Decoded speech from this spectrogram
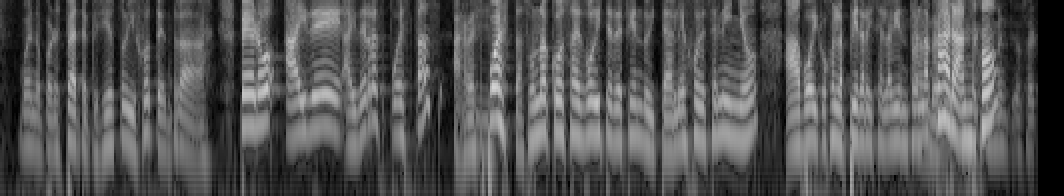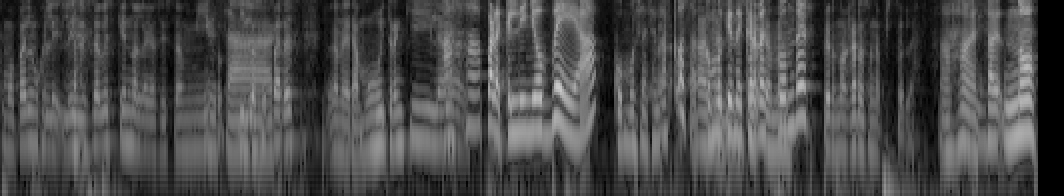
Bueno, pero espérate, que si es tu hijo te entra. Pero hay de, hay de respuestas a Sí. respuestas. Una cosa es voy y te defiendo y te alejo de ese niño. Ah, voy, cojo la piedra y se la aviento en la Ándale, cara, ¿no? exactamente, O sea, como para la mujer le, le dices, ¿sabes qué? No le hagas esto a mi hijo. Y Exacto. lo separas de una manera muy tranquila. Ajá, para que el niño vea cómo se hacen las cosas, cómo tiene que responder. Pero no agarras una pistola. Ajá, no.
